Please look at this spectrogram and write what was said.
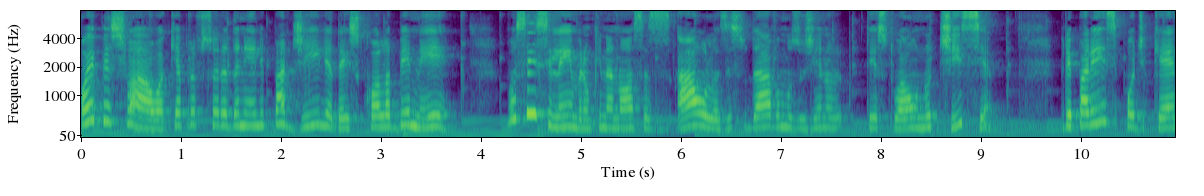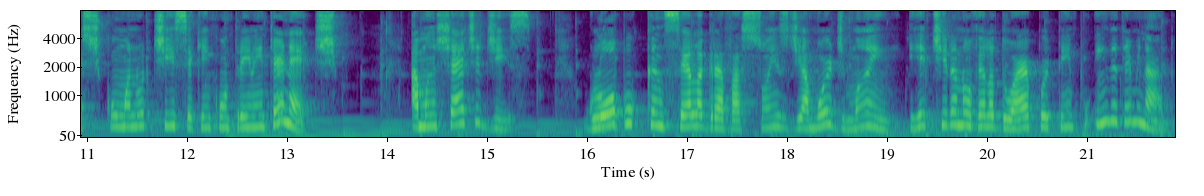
Oi, pessoal, aqui é a professora Daniele Padilha, da Escola Benê. Vocês se lembram que nas nossas aulas estudávamos o gênero textual notícia? Preparei esse podcast com uma notícia que encontrei na internet. A manchete diz: Globo cancela gravações de Amor de Mãe e retira a novela do ar por tempo indeterminado.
